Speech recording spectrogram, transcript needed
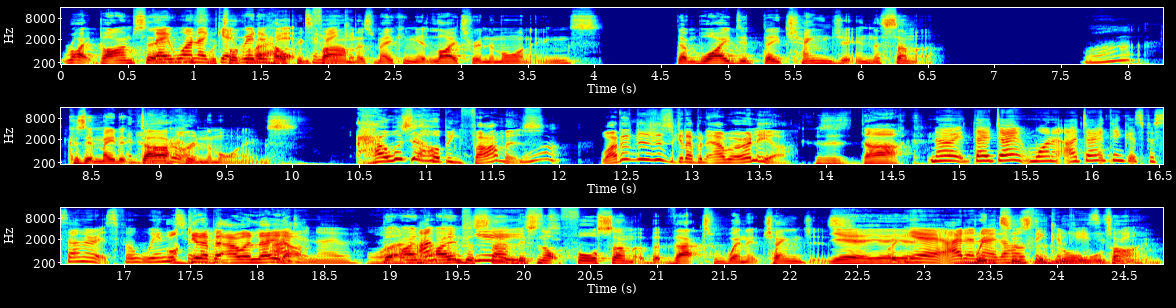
Right, but I'm saying if wanna we're get talking rid about of it helping to make it- farmers, making it lighter in the mornings, then why did they change it in the summer? What? Because it made it And darker in the mornings. How was it helping farmers? What? Why didn't they just get up an hour earlier? Because it's dark. No, they don't want it. I don't think it's for summer. It's for winter. Or get up an hour later. I don't know. But I, Why? I'm I understand it's not for summer, but that's when it changes. Yeah, yeah, yeah. Yeah, I don't know. The whole winter's thing the normal confuses me. time.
